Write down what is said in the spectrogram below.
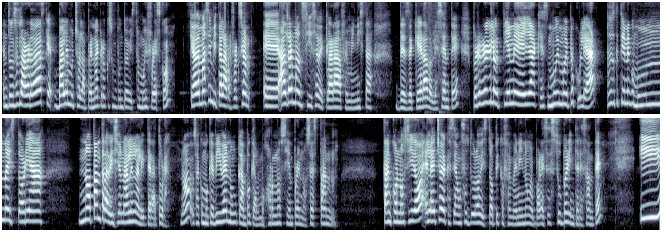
Entonces, la verdad es que vale mucho la pena, creo que es un punto de vista muy fresco, que además invita a la reflexión. Eh, Alderman sí se declara feminista desde que era adolescente, pero creo que lo tiene ella, que es muy, muy peculiar, pues es que tiene como una historia no tan tradicional en la literatura, ¿no? O sea, como que vive en un campo que a lo mejor no siempre nos es tan tan conocido, el hecho de que sea un futuro distópico femenino me parece súper interesante. Y,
